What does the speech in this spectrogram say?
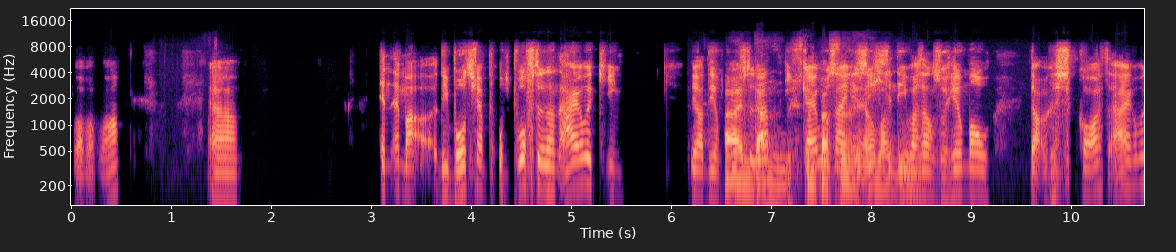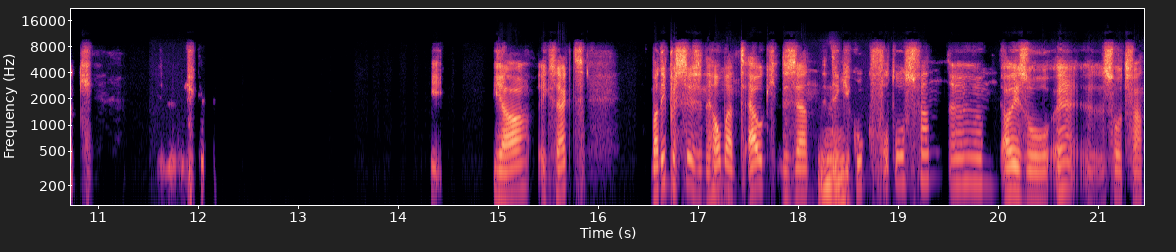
Bla bla bla. Eh, en, en, maar die boodschap ontplofte dan eigenlijk in. Ja, die Ah, ontplofte dan dan in een gezicht en die was dan zo helemaal ja, gescarred eigenlijk. Ja, exact. Maar niet precies een helm, want elk, er zijn Mhm. denk ik ook foto's van. eh allee, zo, hè, een soort van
